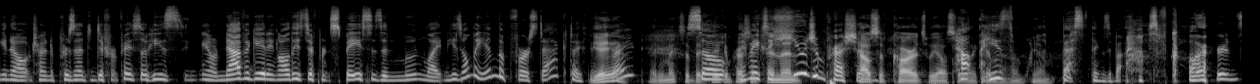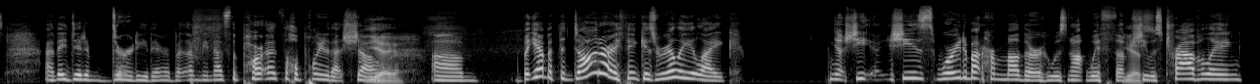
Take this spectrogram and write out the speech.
you know, trying to present a different face. So he's, you know, navigating all these different spaces in Moonlight. And he's only in the first act, I think, Yeah, yeah. right? And he makes a big, so big he impression. makes a and huge impression. House of Cards, we also How- like him. he's yeah. best things about House of Cards. Uh, they did him dirty there, but I mean that's the part. That's the whole point of that show. yeah, yeah. Um, but yeah, but the daughter, I think, is really like, you know, she she's worried about her mother who was not with them. Yes. She was traveling,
